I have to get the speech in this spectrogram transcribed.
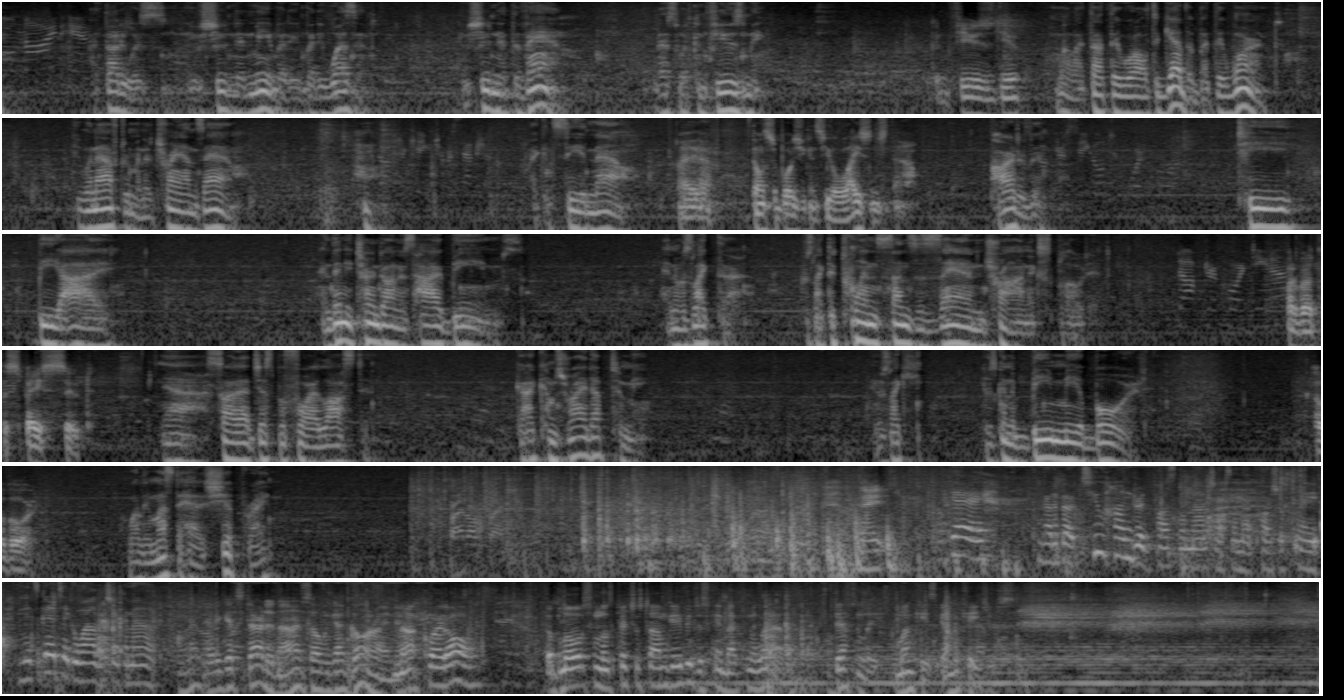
I thought he was he was shooting at me, but he but he wasn't. He was shooting at the van. That's what confused me. Confused you? Well, I thought they were all together, but they weren't. He went after him in a Trans Am. Hmm. I can see it now. I uh, don't suppose you can see the license now. Part of it. T B I. And then he turned on his high beams. And it was like the it was like the twin suns of Xantron exploded. What about the space suit? Yeah, I saw that just before I lost it. Guy comes right up to me. It was like he, he was gonna beam me aboard. Aboard. Well, he must have had a ship, right? Hey, Okay, I've got about 200 possible matchups on that partial plate, and it's gonna take a while to check them out. Better get started on it. That's all we got going right now. Not quite all. The blow-ups from those pictures Tom gave you just came back from the lab. Definitely monkeys in the cages.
